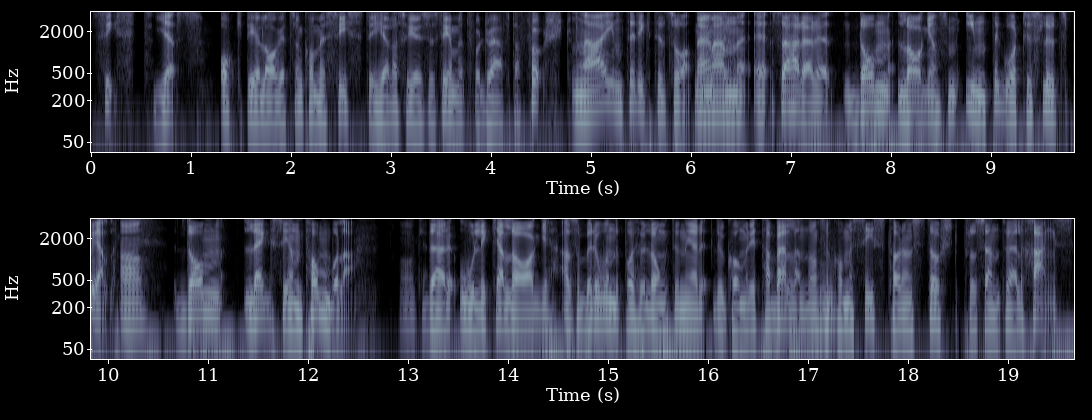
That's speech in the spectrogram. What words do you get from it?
sist. Yes. Och det laget som kommer sist i hela seriesystemet får drafta först. Nej, inte riktigt så. Nej. Men eh, så här är det. De lagen som inte går till slutspel, Ja, de läggs i en tombola. okej. Där olika lag, alltså beroende på hur långt du ner du kommer i tabellen, de som Mm. kommer sist har en störst procentuell chans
